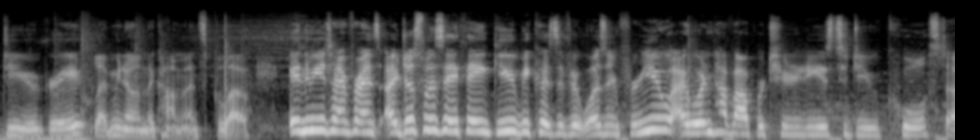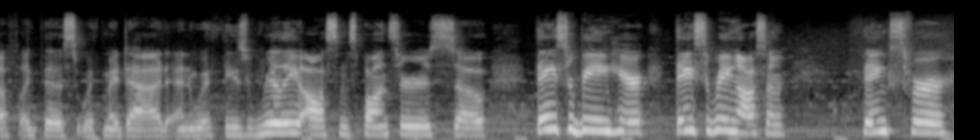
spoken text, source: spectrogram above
do you agree? Let me know in the comments below. In the meantime, friends, I just want to say thank you because if it wasn't for you, I wouldn't have opportunities to do cool stuff like this with my dad and with these really awesome sponsors. So thanks for being here. Thanks for being awesome. Thanks for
